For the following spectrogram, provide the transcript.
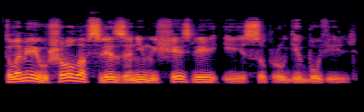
Толомей ушел, а вслед за ним исчезли и супруги Бувиль.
